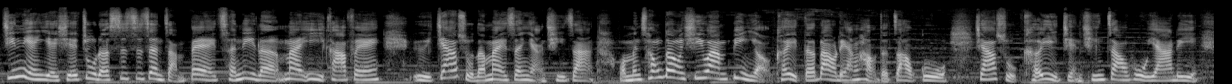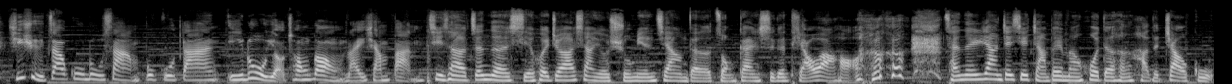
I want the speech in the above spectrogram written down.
今年也协助了失智症长辈成立了卖艺咖啡与家属的卖。再生氧气站，我们冲动希望病友可以得到良好的照顾，家属可以减轻照护压力，期许照顾路上不孤单，一路有冲动来相伴。其实真的协会就要像有熟眠这样的总干事跟调啊哈，才能让这些长辈们获得很好的照顾。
